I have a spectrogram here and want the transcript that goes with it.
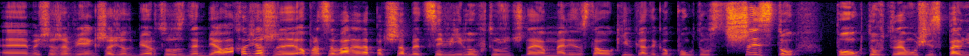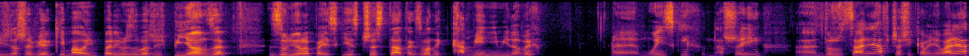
e, myślę, że większość odbiorców zdębiała, chociaż y, opracowane na potrzeby cywilów, którzy czytają media, zostało kilka tylko punktów z 300 punktów, które musi spełnić nasze wielkie, małe imperium, żeby zobaczyć pieniądze z Unii Europejskiej. Jest 300 tak zwanych kamieni milowych młyńskich na szyi e, do rzucania w czasie kamieniowania.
